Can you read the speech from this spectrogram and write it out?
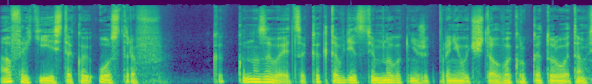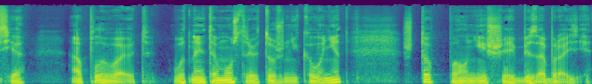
Африки есть такой остров, как он называется? Как-то в детстве много книжек про него читал, вокруг которого там все оплывают. Вот на этом острове тоже никого нет, что полнейшее безобразие.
